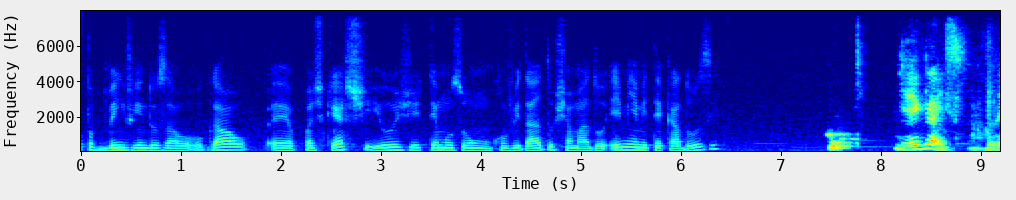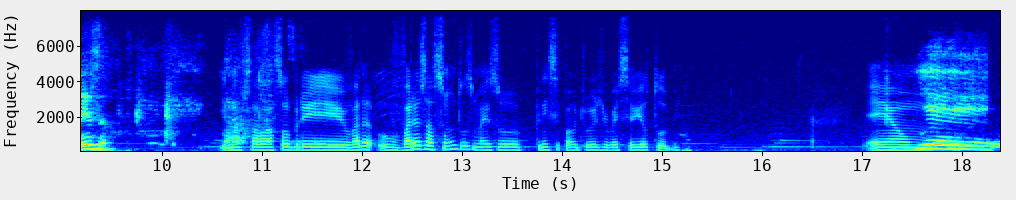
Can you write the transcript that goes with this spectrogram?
Opa, bem-vindos ao Gal é, Podcast e hoje temos um convidado chamado MMTK12 E aí, guys, beleza? e vamos falar sobre vários assuntos, mas o principal de hoje vai ser o YouTube. É, um, Yeah.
